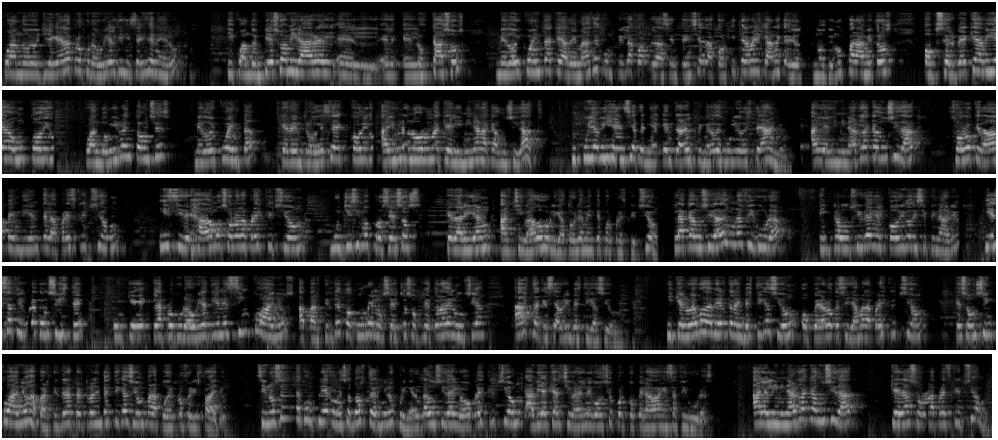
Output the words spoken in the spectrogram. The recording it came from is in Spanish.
Cuando llegué a la Procuraduría el 16 de enero y cuando empiezo a mirar los casos, me doy cuenta que además de cumplir la, la sentencia de la Corte Interamericana, que nos dio unos parámetros, observé que había un código. Cuando miro entonces, me doy cuenta que dentro de ese código hay una norma que elimina la caducidad y cuya vigencia tenía que entrar el primero de julio de este año. Al eliminar la caducidad, solo quedaba pendiente la prescripción y si dejábamos solo la prescripción, muchísimos procesos quedarían archivados obligatoriamente por prescripción. La caducidad es una figura introducida en el Código Disciplinario y esa figura consiste en que la Procuraduría tiene cinco años a partir de que ocurren los hechos objeto de la denuncia hasta que se abre investigación y que luego de abierta la investigación opera lo que se llama la prescripción, que son cinco años a partir de la apertura de la investigación para poder proferir fallo. Si no se cumplía con esos dos términos, primero caducidad y luego prescripción, había que archivar el negocio porque operaban esas figuras. Al eliminar la caducidad, queda solo la prescripción.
